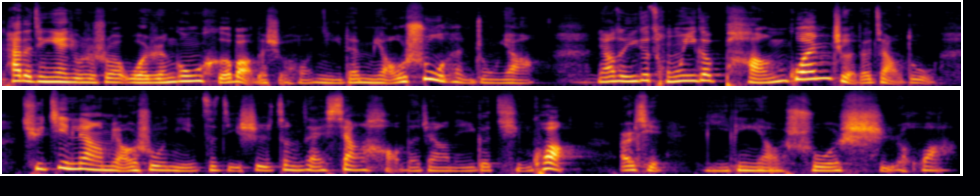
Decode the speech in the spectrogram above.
他的经验就是说，我人工核保的时候，你的描述很重要。你要从一个从一个旁观者的角度去尽量描述你自己是正在向好的这样的一个情况，而且一定要说实话，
